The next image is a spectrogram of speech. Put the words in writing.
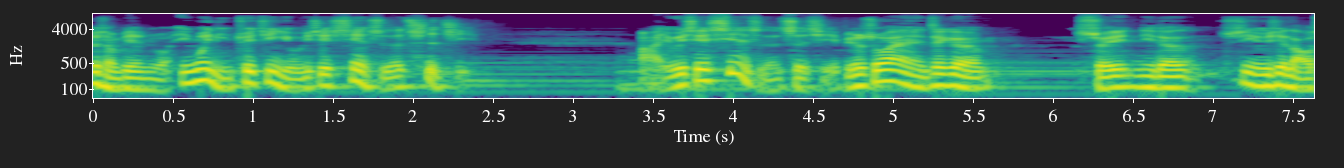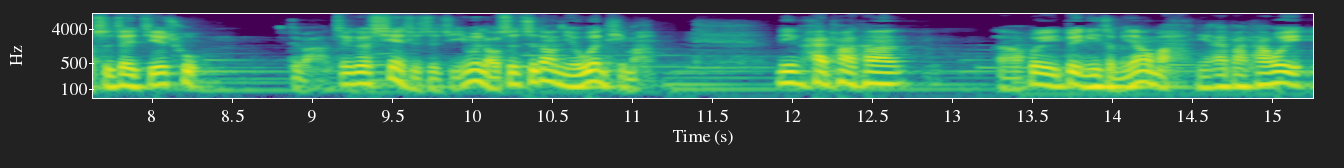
为什么变弱？因为你最近有一些现实的刺激，啊，有一些现实的刺激，比如说，哎，这个谁，你的最近有一些老师在接触。对吧？这个现实刺激，因为老师知道你有问题嘛，你害怕他啊会对你怎么样嘛？你害怕他会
